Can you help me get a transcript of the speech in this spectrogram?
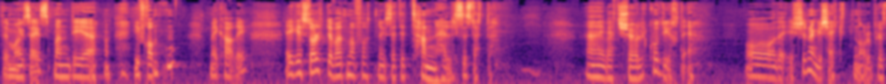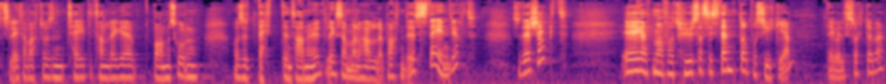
det må jo sies, men de er i fronten med Kari. Jeg er stolt over at vi har fått noe som heter tannhelsestøtte. Eh, Jeg vet sjøl hvor dyrt det er. Og det er ikke noe kjekt når du plutselig har vært hos en teit tannlege på barneskolen, og så detter en tann ut, liksom, eller halvparten. Det er steindyrt. Så det er kjekt. Jeg, at vi har fått husassistenter på sykehjem. Det er jeg veldig stolt over.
